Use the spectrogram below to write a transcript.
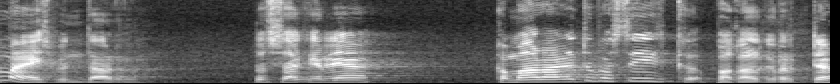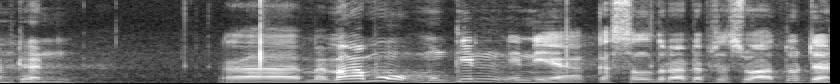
aja sebentar. Terus akhirnya kemarahan itu pasti ke- bakal keredam dan eh, memang kamu mungkin ini ya kesel terhadap sesuatu dan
